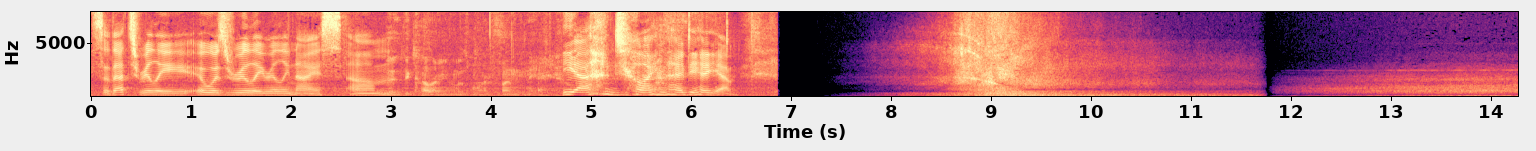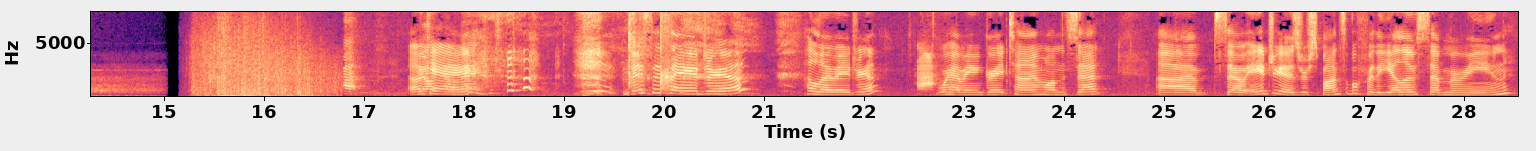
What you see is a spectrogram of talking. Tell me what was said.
So that's really, it was really, really nice. The, Um, the coloring was more fun than the actual. yeah, drawing the idea, yeah. Okay. this is Adria. Hello, Adria. We're having a great time on the set. Uh, so, Adria is responsible for the Yellow Submarine,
